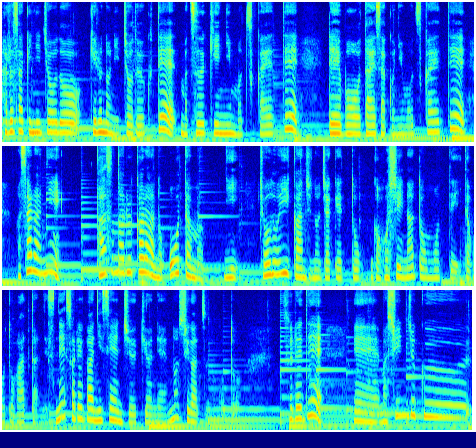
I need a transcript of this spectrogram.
春先にちょうど着るのにちょうどよくて、まあ、通勤にも使えて冷房対策にも使えて、まあ、さらにパーソナルカラーのオータムにちょうどいい感じのジャケットが欲しいなと思っていたことがあったんですね。それが2019年の4月のこと。それで、えーまあ、新宿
